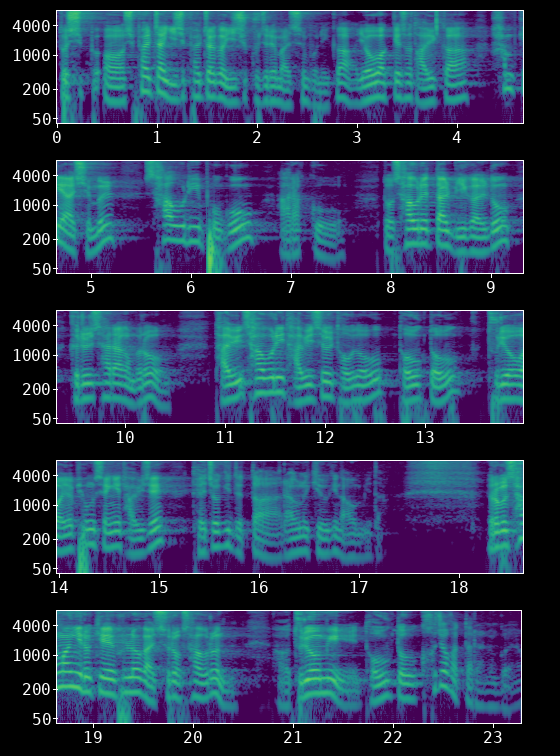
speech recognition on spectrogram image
또 10, 어, 18장 28절과 29절의 말씀 보니까 여호와께서 다윗과 함께 하심을 사울이 보고 알았고 또 사울의 딸 미갈도 그를 사랑함으로 다윗, 사울이 다윗을 더더욱 더욱 더욱 두려워하여 평생에 다윗의 대적이 됐다라는 기억이 나옵니다. 여러분 상황이 이렇게 흘러갈수록 사울은 어, 두려움이 더욱 더욱 커져갔다라는 거예요.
